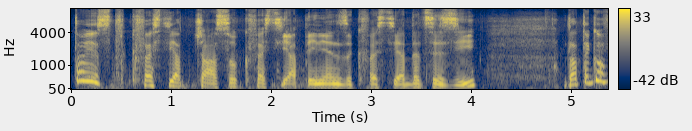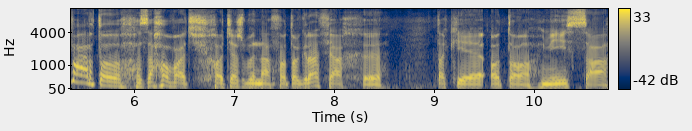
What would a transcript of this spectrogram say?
To jest kwestia czasu, kwestia pieniędzy, kwestia decyzji. Dlatego warto zachować chociażby na fotografiach e, takie oto miejsca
